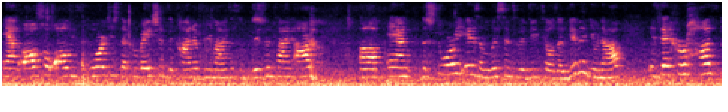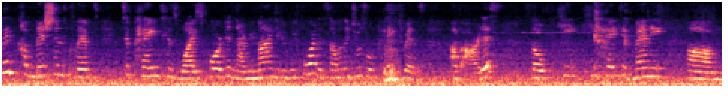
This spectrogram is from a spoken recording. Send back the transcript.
And also all these gorgeous decorations. It kind of reminds us of Byzantine art. Um, and the story is, and listen to the details I'm giving you now, is that her husband commissioned Klimt to paint his wife's portrait. And I reminded you before that some of the Jews were patrons of artists. So he, he painted many um,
